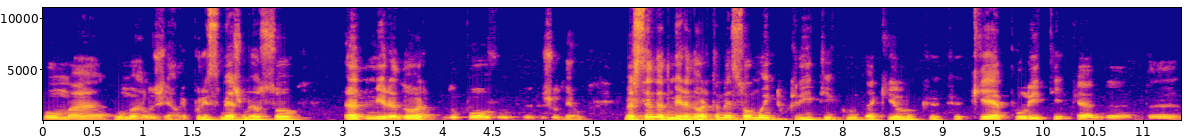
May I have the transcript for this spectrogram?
uma, uma religião. E por isso mesmo eu sou admirador do povo judeu. Mas sendo admirador, também sou muito crítico daquilo que, que, que é a política de, de,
